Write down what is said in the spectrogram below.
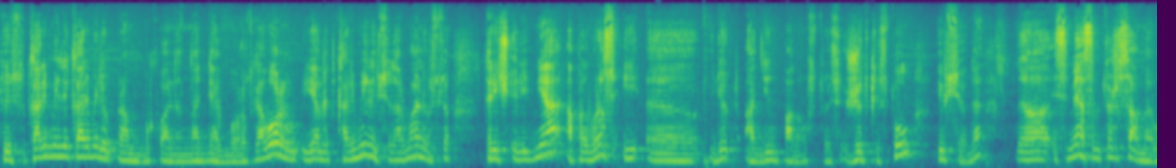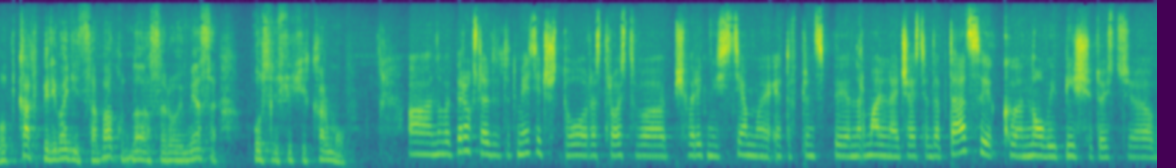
то есть кормили, кормили, прям буквально на днях был разговор, я, говорит, кормили, все нормально, все, 3-4 дня, а потом раз и э, идет один понос, то есть жидкий стул и все, да. И с мясом то же самое, вот как переводить собаку на сырое мясо после сухих кормов? А, Ну, во-первых, следует отметить, что расстройство пищеварительной системы – это, в принципе, нормальная часть адаптации к новой пище. То есть, э,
